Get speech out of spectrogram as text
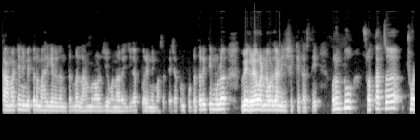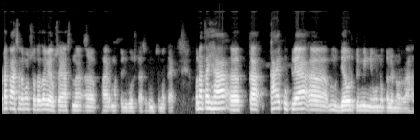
कामाच्या निमित्तानं बाहेर गेल्यानंतर ना लहान मुलावर जे होणारे जे काही परिणाम असतात त्याच्यातून कुठंतरी ते मुलं वेगळ्या वळणावर जाण्याची शक्यता असते. परंतु स्वतःचं छोटा का असला पण स्वतःचा व्यवसाय असणं फार महत्वाची गोष्ट असं तुमचं मत आहे. पण आता ह्या का काय कुठल्या मुद्द्यावर तुम्ही निवडणुका लढणार आहात?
